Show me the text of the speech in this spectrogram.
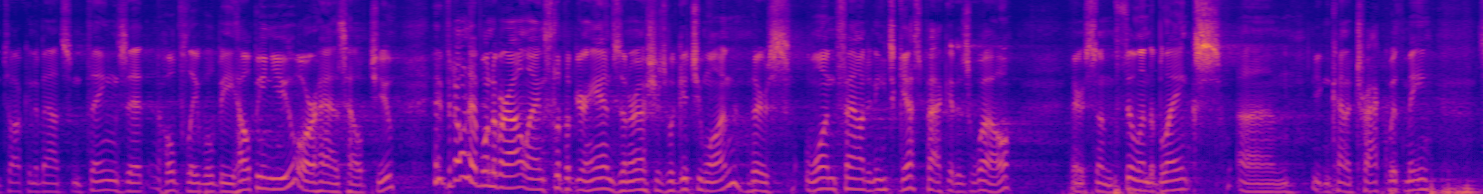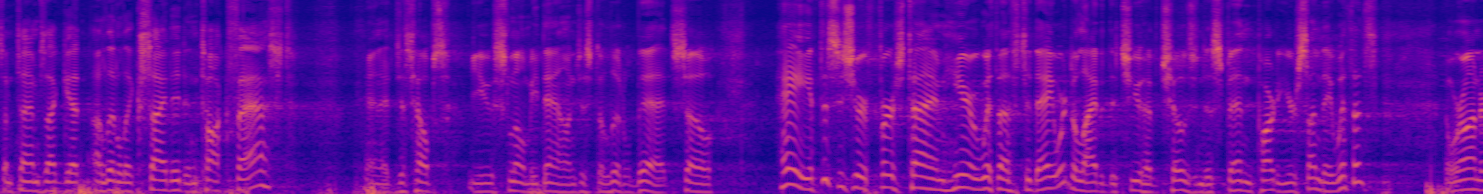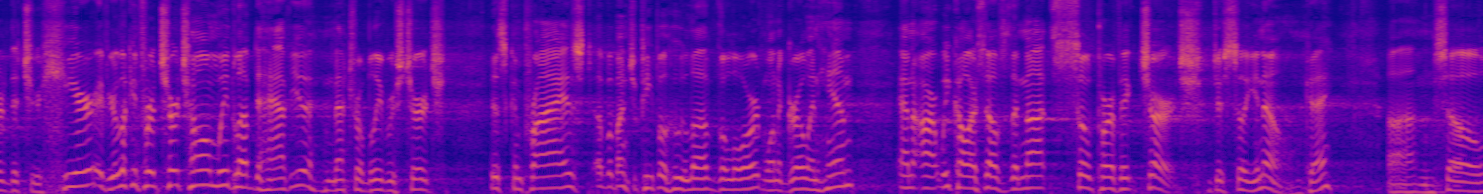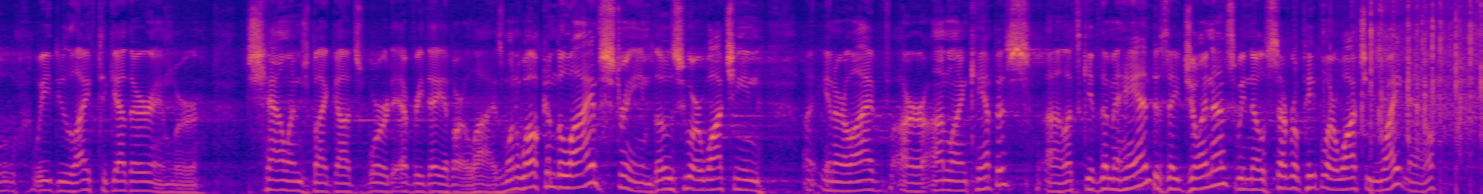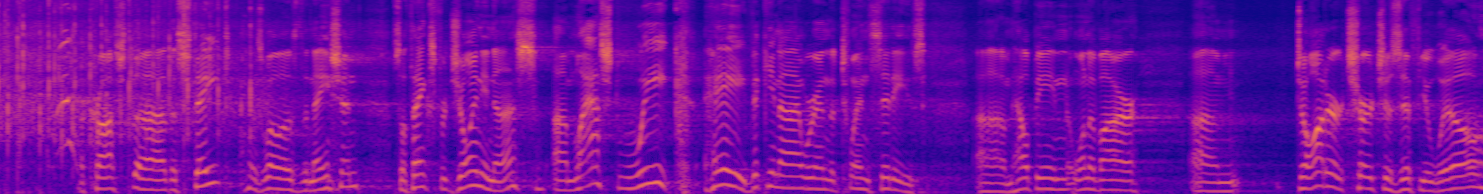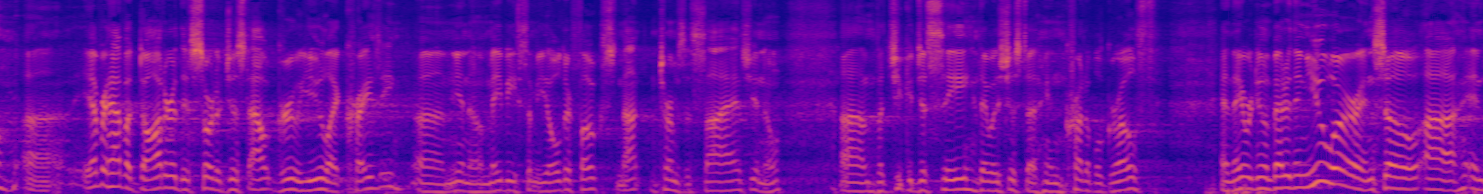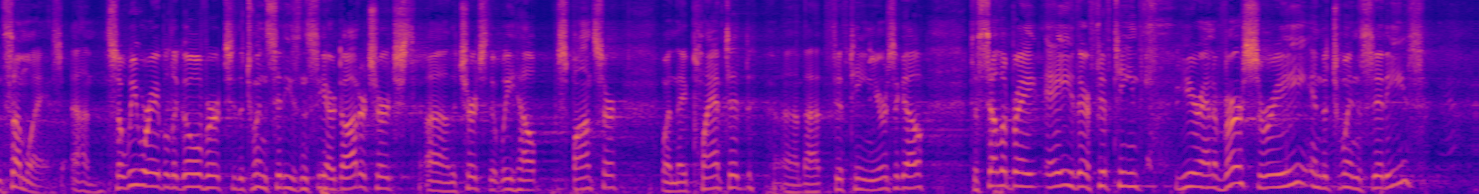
been talking about some things that hopefully will be helping you or has helped you. If you don't have one of our outlines, slip up your hands and our ushers will get you one. There's one found in each guest packet as well. There's some fill in the blanks. Um, you can kind of track with me. Sometimes I get a little excited and talk fast, and it just helps you slow me down just a little bit. So, hey, if this is your first time here with us today, we're delighted that you have chosen to spend part of your Sunday with us. And we're honored that you're here. If you're looking for a church home, we'd love to have you. Metro Believers Church is comprised of a bunch of people who love the Lord, want to grow in Him, and our, we call ourselves the not so perfect church, just so you know, okay? Um, so we do life together and we're challenged by God's word every day of our lives. I want to welcome the live stream, those who are watching in our live, our online campus. Uh, let's give them a hand as they join us. We know several people are watching right now across the, the state as well as the nation. So thanks for joining us. Um, last week, hey, Vicki and I were in the Twin Cities um, helping one of our um, daughter churches, if you will. Uh, you ever have a daughter that sort of just outgrew you like crazy? Um, you know, maybe some of you older folks, not in terms of size, you know, um, but you could just see there was just an incredible growth. And they were doing better than you were, and so uh, in some ways. Um, so we were able to go over to the Twin Cities and see our daughter church, uh, the church that we helped sponsor when they planted uh, about 15 years ago, to celebrate A, their 15th year anniversary in the Twin Cities,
